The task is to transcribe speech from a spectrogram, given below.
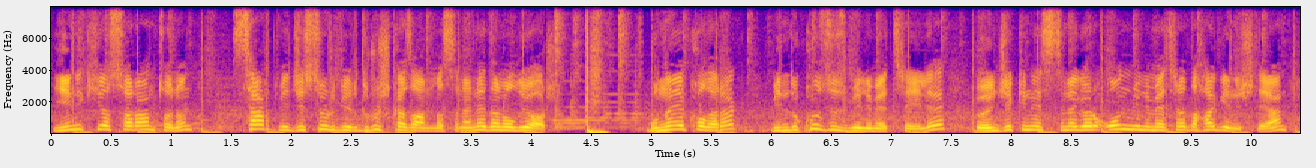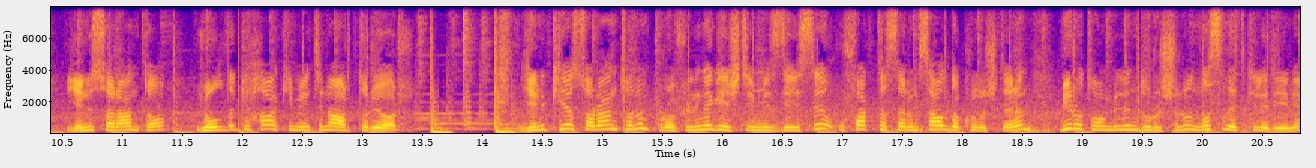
yeni Kia Sorento'nun sert ve cesur bir duruş kazanmasına neden oluyor. Buna ek olarak 1900 mm ile önceki nesline göre 10 mm daha genişleyen yeni Sorento yoldaki hakimiyetini arttırıyor. Yeni Kia Sorento'nun profiline geçtiğimizde ise ufak tasarımsal dokunuşların bir otomobilin duruşunu nasıl etkilediğini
